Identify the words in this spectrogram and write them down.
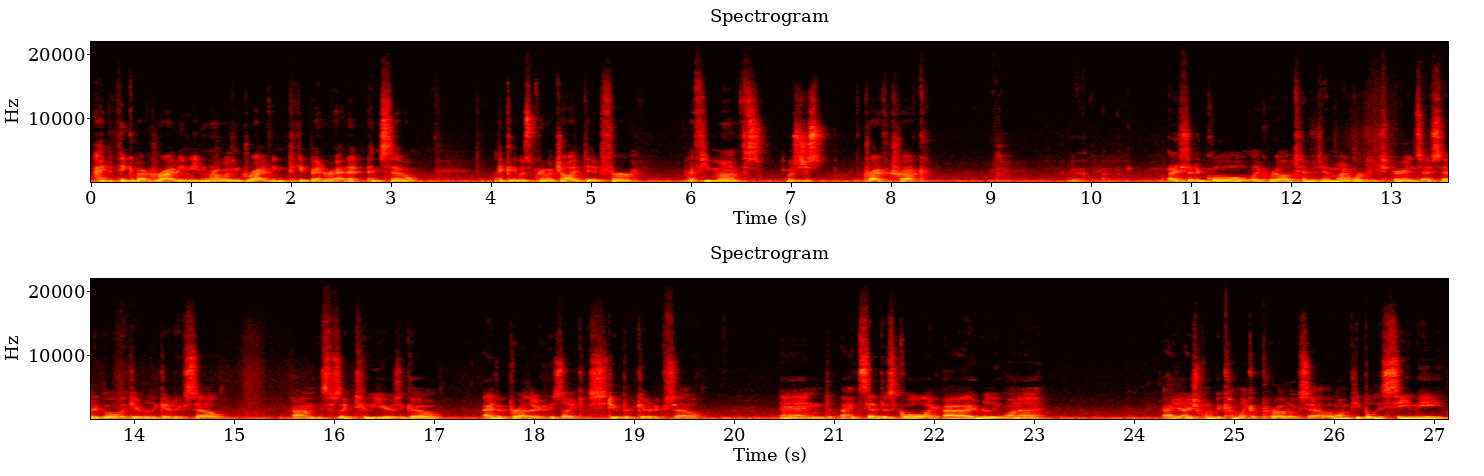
I had to think about driving even when I wasn't driving to get better at it, and so, like, it was pretty much all I did for a few months was just drive a truck. I set a goal like relative to my work experience. I set a goal to get really good at Excel. Um, this was like two years ago. I have a brother who's like stupid good at Excel, and I had set this goal. Like I really want to. I, I just want to become like a pro at Excel. I want people to see me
